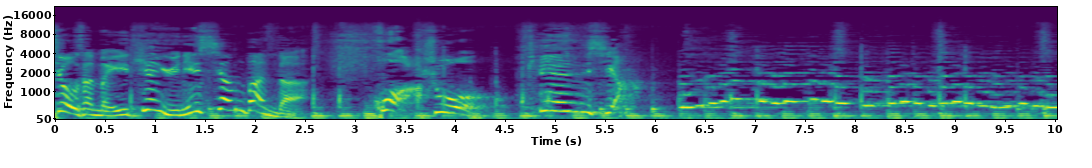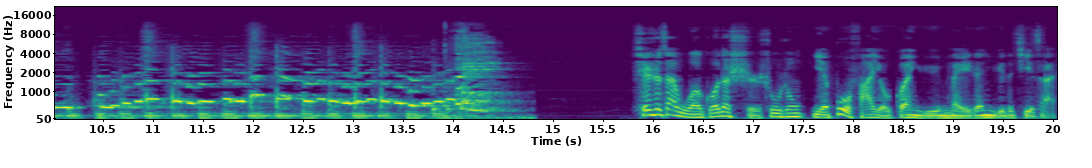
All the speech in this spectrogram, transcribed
就在每天与您相伴的《话说天下》。其实，在我国的史书中，也不乏有关于美人鱼的记载。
